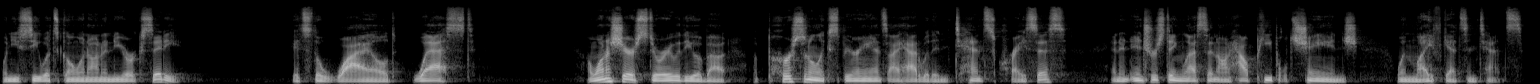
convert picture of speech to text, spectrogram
when you see what's going on in New York City. It's the Wild West. I want to share a story with you about a personal experience I had with intense crisis and an interesting lesson on how people change when life gets intense.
